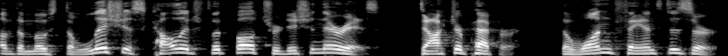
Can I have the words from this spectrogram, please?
of the most delicious college football tradition there is Dr. Pepper, the one fans deserve.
